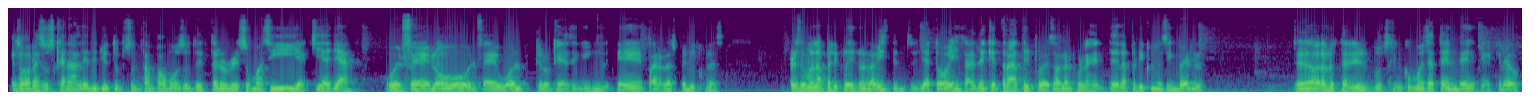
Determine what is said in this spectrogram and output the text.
Pues ahora esos canales de YouTube son tan famosos de te lo resumo así y aquí y allá. O el Fede Lobo o el Fede Wolf, creo que es eh, para las películas. Resumen la película y no la viste. Entonces ya todo bien, sabes de qué trata y puedes hablar con la gente de la película sin verlo. Entonces ahora los trailers buscan como esa tendencia, creo.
